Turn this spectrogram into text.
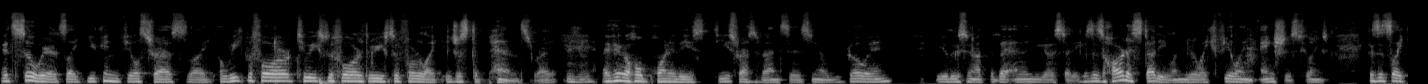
it's so weird. It's like you can feel stress like a week before, two weeks before, three weeks before. Like it just depends, right? Mm-hmm. I think the whole point of these de-stress events is, you know, you go in, you loosen up a bit, and then you go study. Because it's hard to study when you're like feeling anxious, feelings. Because it's like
